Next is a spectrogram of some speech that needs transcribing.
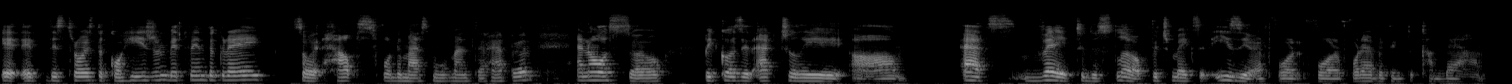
it, it destroys the cohesion between the grade. So it helps for the mass movement to happen. And also because it actually um, adds weight to the slope, which makes it easier for, for, for everything to come down.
